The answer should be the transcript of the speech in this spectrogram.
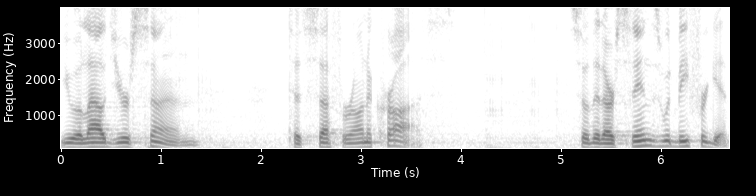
you allowed your Son to suffer on a cross so that our sins would be forgiven.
